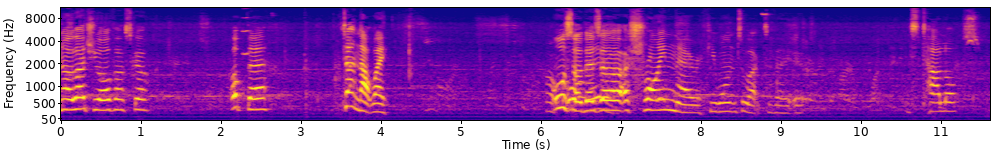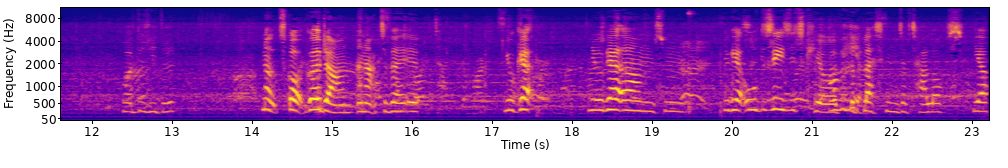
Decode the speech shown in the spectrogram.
No, that's Jorrvaskr. Up there. Turn that way. Oh, also, there's a, a shrine there if you want to activate it. It's Talos. What does he do? No, Scott, go down and activate it. You'll get, you'll get um some, you get all diseases cured. The blessings of Talos. Yeah.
